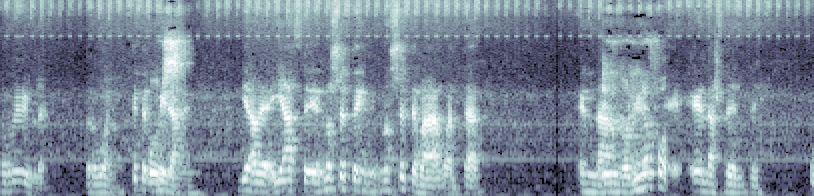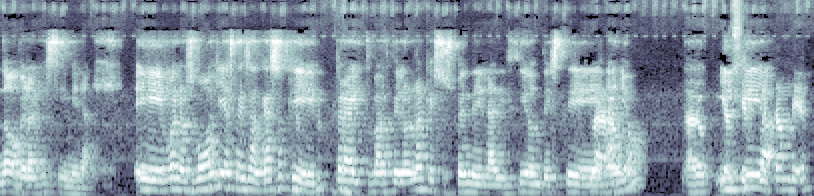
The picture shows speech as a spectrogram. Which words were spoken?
horrible. Pero bueno, ¿qué te pues, mira? Ya, ya hace, no se te, no se te va a aguantar en la, en la frente. No, pero aquí sí, mira. Eh, bueno, supongo que ya estáis al caso que Pride Barcelona, que suspende la edición de este año. Claro, y, el circuito también.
